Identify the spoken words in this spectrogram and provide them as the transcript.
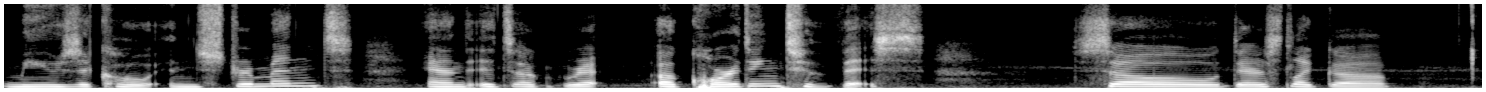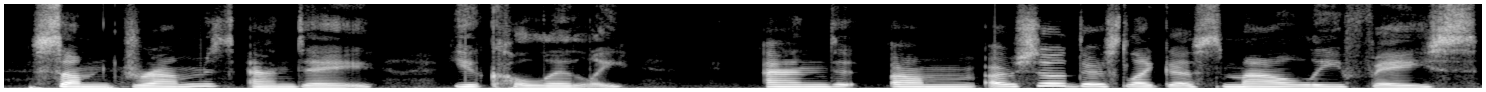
musical instruments, and it's according to this. So there's like a some drums and a ukulele. And um, also there's like a smiley face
